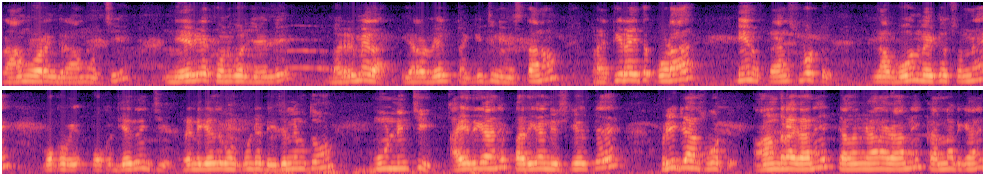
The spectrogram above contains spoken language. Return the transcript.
రామవరం గ్రామం వచ్చి నేరుగా కొనుగోలు చేయండి. బర్రె మీద ఇరవై వేలు తగ్గించి నేను ఇస్తాను. ప్రతి రైతు కూడా నేను ట్రాన్స్పోర్ట్ నా ఓన్ వెహికల్స్ ఉన్నాయి. ఒక వే- ఒక గేదె నుంచి రెండు గేదెలు కొనుక్కుంటే డీజిల్ నింపుతాం. మూడు నుంచి ఐదు కానీ పది కానీ తీసుకెళ్తే ఫ్రీ ట్రాన్స్పోర్ట్ ఆంధ్ర కానీ తెలంగాణ కానీ కర్ణాటక కానీ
